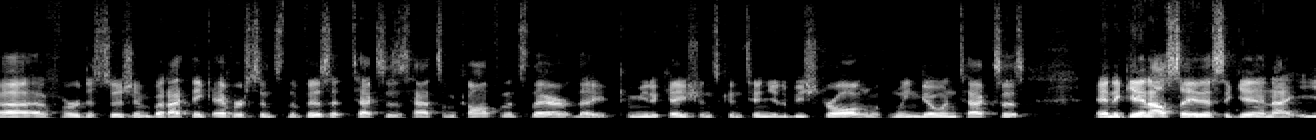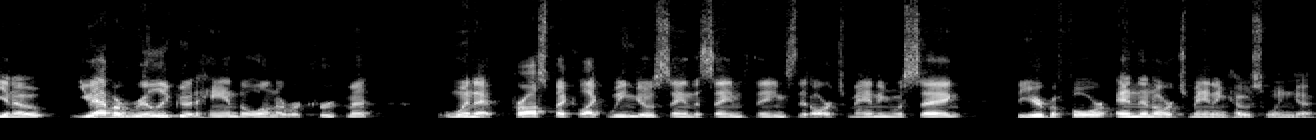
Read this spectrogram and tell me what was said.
uh, for a decision, but I think ever since the visit, Texas has had some confidence there. The communications continue to be strong with Wingo in Texas. And again, I'll say this again. I, you know, you have a really good handle on a recruitment when a prospect like Wingo saying the same things that Arch Manning was saying the year before, and then Arch Manning hosts Wingo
